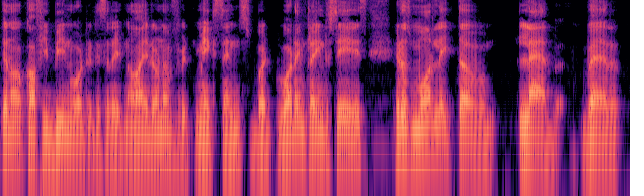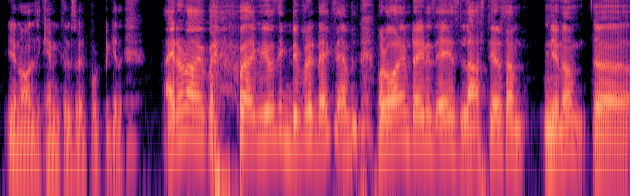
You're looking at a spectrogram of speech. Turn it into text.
you know coffee bean what it is right now. I don't know if it makes sense, but what I'm trying to say is it was more like the lab where you know all the chemicals were put together. I don't know. I'm, I'm using different examples, but what I'm trying to say is last year some, you know, uh,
